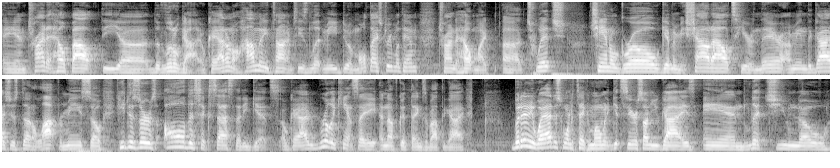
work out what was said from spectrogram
and try to help out the uh, the little guy. Okay, I don't know how many times he's let me do a multi-stream with him, trying to help my uh, Twitch channel grow, giving me shout outs here and there. I mean, the guy's just done a lot for me, so he deserves all the success that he gets. Okay, I really can't say enough good things about the guy. But anyway, I just want to take a moment, get serious on you guys, and let you know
